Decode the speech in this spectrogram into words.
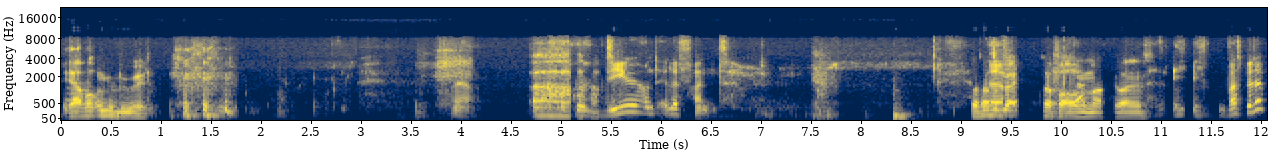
ja, aber ungebügelt. ja. Ah. Krokodil und Elefant. Was hast ähm, du für Einkaufserfahrungen gemacht, Johannes? Ich, ich, was bitte?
